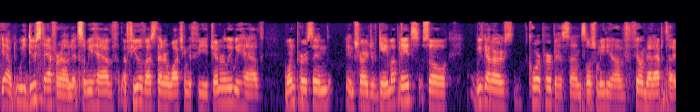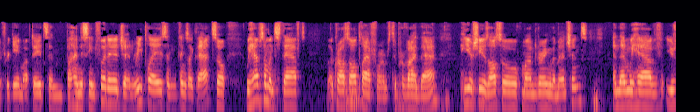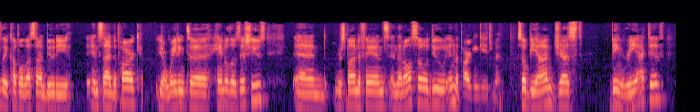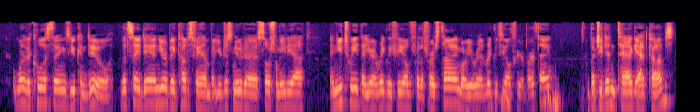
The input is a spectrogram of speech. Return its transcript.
Yeah, we do staff around it. So we have a few of us that are watching the feed. Generally, we have one person in charge of game updates. So we've got our core purpose on social media of filling that appetite for game updates and behind the scene footage and replays and things like that. So we have someone staffed across all platforms to provide that. He or she is also monitoring the mentions. And then we have usually a couple of us on duty inside the park, you know, waiting to handle those issues and respond to fans, and then also do in the park engagement. So beyond just being reactive, one of the coolest things you can do, let's say, Dan, you're a big Cubs fan, but you're just new to social media, and you tweet that you're at Wrigley Field for the first time or you're at Wrigley Field for your birthday, but you didn't tag at Cubs.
